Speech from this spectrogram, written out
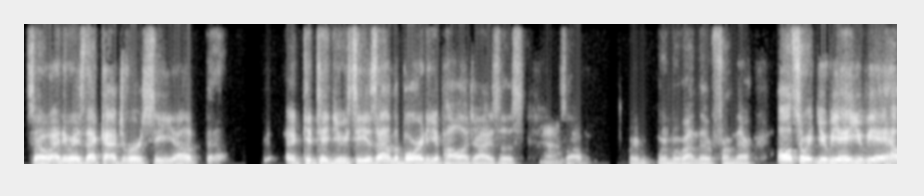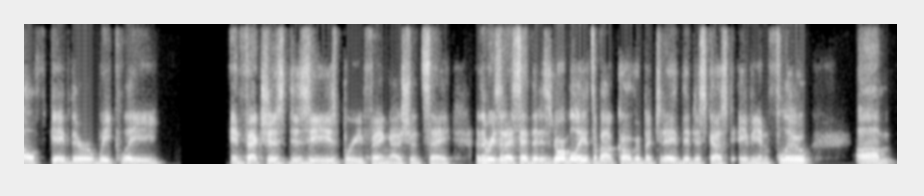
so, anyways, that controversy uh, continues. He is on the board. He apologizes. Yeah. So we, we move on there from there. Also at UVA, UVA Health gave their weekly infectious disease briefing, I should say. And the reason I said that is normally it's about COVID, but today they discussed avian flu. Um,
